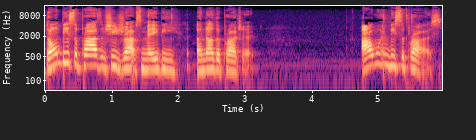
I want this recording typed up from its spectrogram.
Don't be surprised if she drops maybe another project. I wouldn't be surprised.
